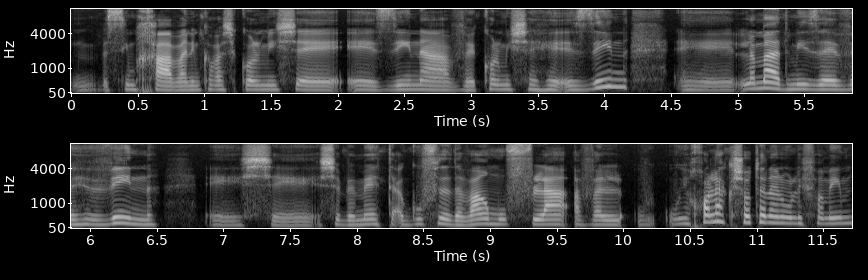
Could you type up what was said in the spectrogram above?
בשמחה, ואני מקווה שכל מי שהאזינה וכל מי שהאזין, אה, למד מזה והבין אה, ש, שבאמת הגוף זה דבר מופלא, אבל הוא, הוא יכול להקשות עלינו לפעמים,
